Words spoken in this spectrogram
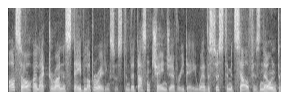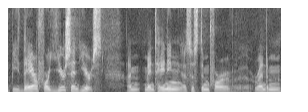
Also, I like to run a stable operating system that doesn't change every day, where the system itself is known to be there for years and years. I'm maintaining a system for a random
